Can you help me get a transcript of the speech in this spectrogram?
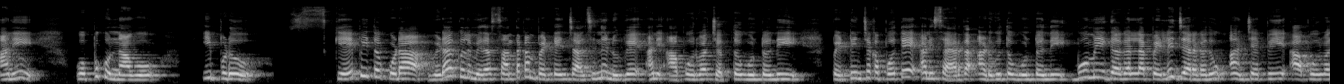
అని ఒప్పుకున్నావు. ఇప్పుడు కేపీతో కూడా విడాకుల మీద సంతకం పెట్టించాల్సింది నువ్వే అని అపూర్వ చెప్తూ ఉంటుంది. పెట్టించకపోతే అని శారద అడుగుతూ ఉంటుంది. భూమి గగన్ల పెళ్ళి జరగదు అని చెప్పి అపూర్వ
